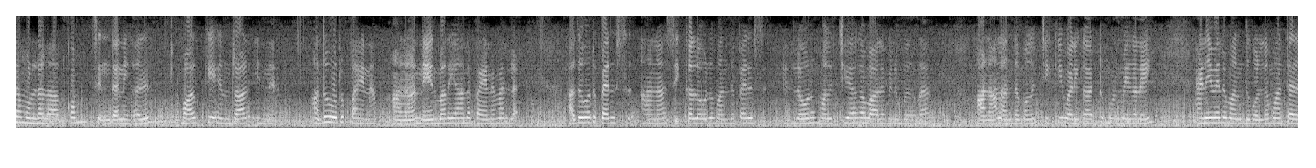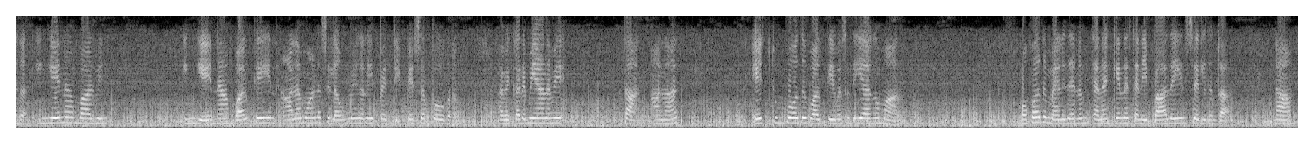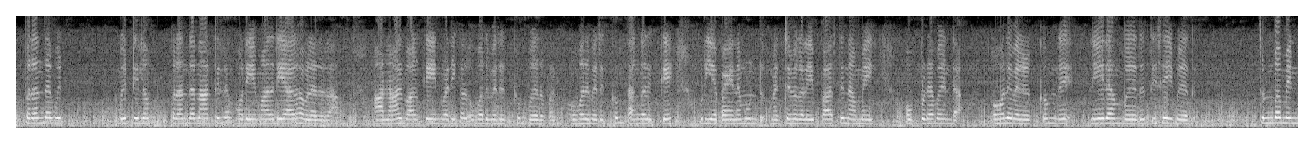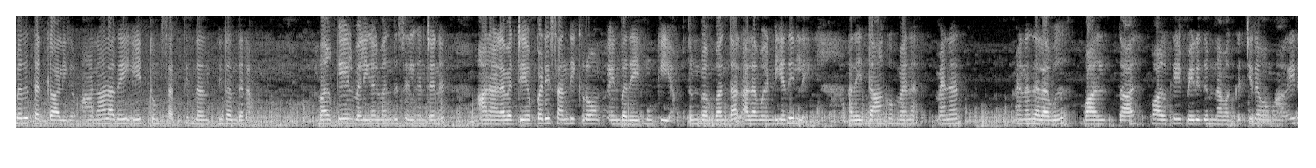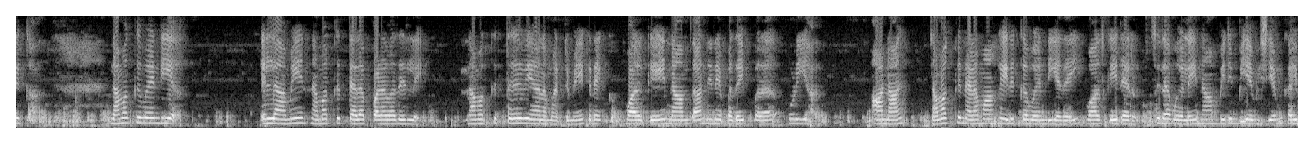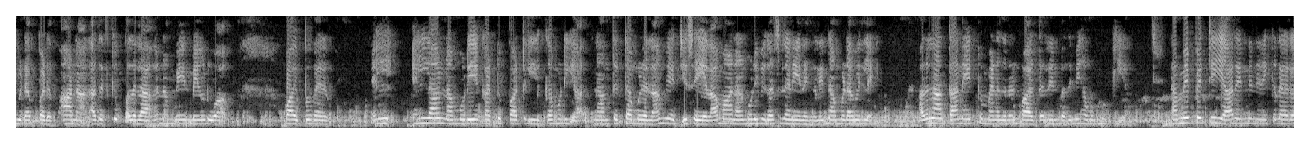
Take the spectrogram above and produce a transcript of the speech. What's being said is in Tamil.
வணக்கம் சிந்தனைகள். வாழ்க்கை என்றால் என்ன? அது ஒரு பயணம். ஆனால் நேர்மறையான பயணம் அல்ல அது ஒரு பரிசு. ஆனால் சிக்கலோடு வந்த பரிசு. எல்லோரும் மகிழ்ச்சியாக வாழ விரும்புகிறார் ஆனால் அந்த மகிழ்ச்சிக்கு வழிகாட்டும் உண்மைகளை அனைவரும் அறிந்து கொள்ள மாட்டார்கள். இங்கே நாம் வாழ்வில் இங்கே நாம் வாழ்க்கையின் ஆழமான சில உண்மைகளை பற்றி பேசப் போகிறோம். அவை கடுமையானவை தான். ஆனால் ஏற்கும் போது வாழ்க்கை வசதியாக மாறும். ஒவ்வொரு மனிதனும் தனக்கென தனி பாதையில் செல்கின்றார் நாம் பிறந்த வீட்- வீட்டிலும் பிறந்த நாட்டிலும் ஒரே மாதிரியாக வளரலாம். ஆனால் வாழ்க்கையின் வழிகள் ஒவ்வொருவருக்கும் வேறுபடும். ஒவ்வொருவருக்கும் தங்களுக்கே உரிய பயணம் உண்டு. மற்றவர்களை பார்த்து நம்மை ஒப்பிட வேண்டாம். ஒவ்வொருவருக்கும் நேரம் வேறு திசை வேறு. துன்பம் என்பது தற்காலிகம். ஆனால் அதை ஏற்கும் சக்தி நிரந்தரம். வாழ்க்கையில் வழிகள் வந்து செல்கின்றன. ஆனால் அவற்றை எப்படி சந்திக்கிறோம் என்பதே முக்கியம். துன்பம் வந்தால் அள வேண்டியதில்லை. அதை தாங்கும் மன மன மனதளவு வாழ்ந்தால் வாழ்க்கை பெரிதும் நமக்கு சிரமமாக இருக்காது. நமக்கு வேண்டிய எல்லாமே நமக்கு தரப்படுவதில்லை. நமக்கு தேவையான மட்டுமே கிடைக்கும். வாழ்க்கையை நாம் தான் நினைப்பதை பெற முடியாது. ஆனால் நமக்கு நலமாக இருக்க வேண்டியதை வாழ்க்கை தரும். சில வேளை நாம் விரும்பிய விஷயம் கைவிடப்படும். ஆனால் அதற்கு பதிலாக நம் மேன்மை உருவாகும் வாய்ப்பு வரும் எல்லாம் நம்முடைய கட்டுப்பாட்டில் இருக்க முடியாது நாம் திட்டமிடலாம் முயற்சி செய்யலாம் ஆனால் முடிவுகள் சில நேரங்களில் நம்மிடமில்லை. அதனால் தான் ஏற்கும் மனதுடன் வாழ்த்தல் என்பது மிகவும் முக்கியம். நம்மை பற்றி யார் என்ன நினைக்கிறார்கள்?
